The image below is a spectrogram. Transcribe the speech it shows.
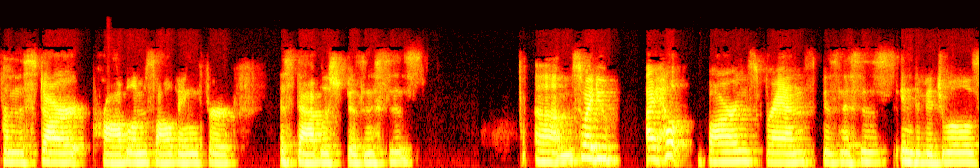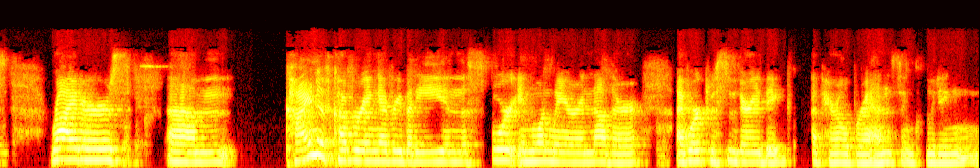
from the start, problem solving for established businesses. Um, so I do, I help barns, brands, businesses, individuals, riders, um, kind of covering everybody in the sport in one way or another. I've worked with some very big apparel brands, including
